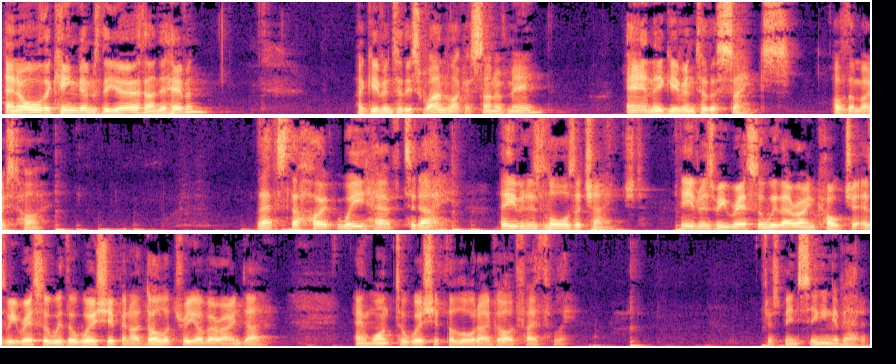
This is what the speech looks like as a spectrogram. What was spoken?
And all the kingdoms of the earth under heaven are given to this one like a son of man, and they're given to the saints of the Most High. That's the hope we have today, even as laws are changed, even as we wrestle with our own culture, as we wrestle with the worship and idolatry of our own day, and want to worship the Lord our God faithfully. Just been singing about it.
